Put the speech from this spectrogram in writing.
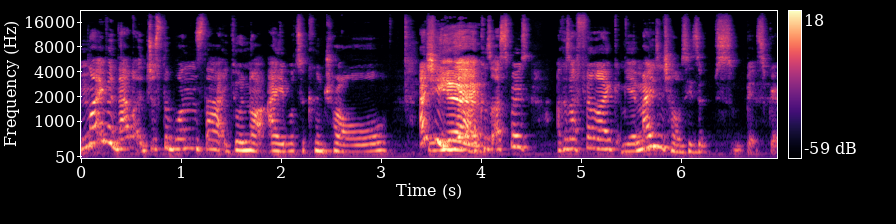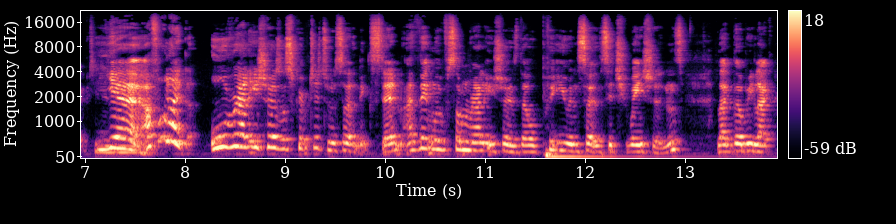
not even that, like just the ones that you're not able to control. Actually, yeah, Yeah. because I suppose because I feel like yeah, Made in Chelsea's a bit scripted. yeah, I feel like all reality shows are scripted to a certain extent. I think with some reality shows, they'll put you in certain situations. Like, they'll be like,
